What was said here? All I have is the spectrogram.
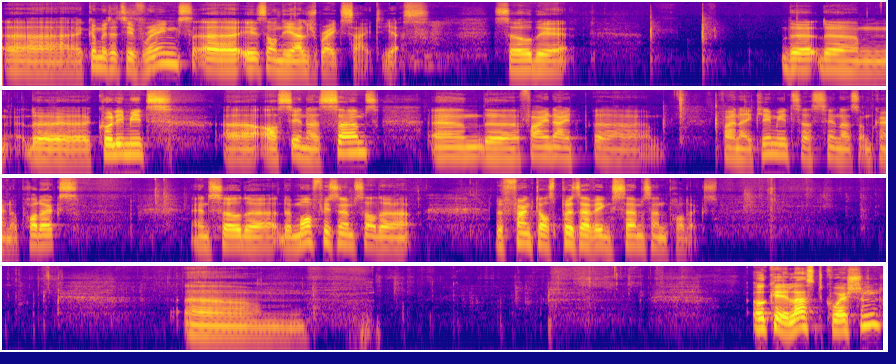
commutative rings uh, is on the algebraic side, yes. So the, the, the, um, the colimits uh, are seen as sums, and the finite, uh, finite limits are seen as some kind of products. And so the, the morphisms are the, the functors preserving sums and products. Um, okay, last question.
